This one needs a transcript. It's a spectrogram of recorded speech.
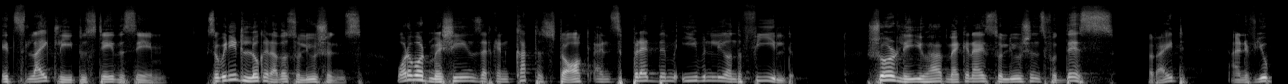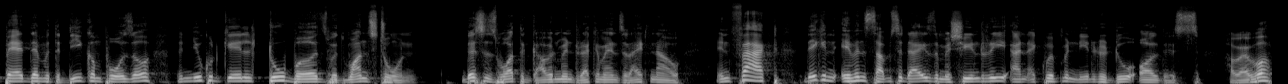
It's likely to stay the same. So, we need to look at other solutions. What about machines that can cut the stalk and spread them evenly on the field? Surely you have mechanized solutions for this, right? And if you paired them with a decomposer, then you could kill two birds with one stone. This is what the government recommends right now. In fact, they can even subsidize the machinery and equipment needed to do all this. However,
